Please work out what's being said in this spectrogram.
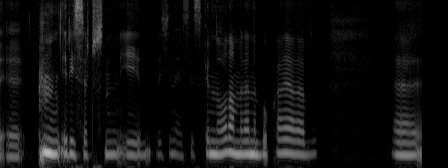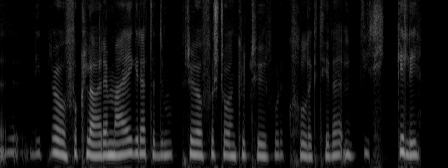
uh, researchen i det kinesiske nå, da, med denne boka. Jeg, uh, de prøver å forklare meg, Grete, du må prøve å forstå en kultur hvor det kollektive virkelig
